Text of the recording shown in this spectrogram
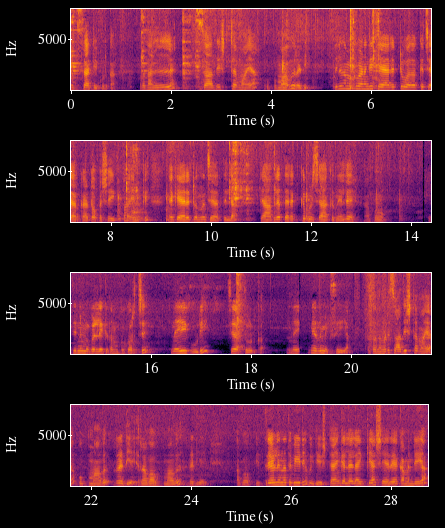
മിക്സാക്കി കൊടുക്കാം. അപ്പോൾ നല്ല സ്വാദിഷ്ടമായ ഉപ്പുമാവ് റെഡി ഇതിൽ നമുക്ക് വേണമെങ്കിൽ ക്യാരറ്റും അതൊക്കെ ചേർക്കാം കേട്ടോ. പക്ഷേ ഇപ്പം എനിക്ക് ഞാൻ ക്യാരറ്റൊന്നും ചേർത്തില്ല. രാവിലെ തിരക്ക് പിടിച്ചാക്കുന്നതല്ലേ അപ്പോൾ ഇതിന് മുകളിലേക്ക് നമുക്ക് കുറച്ച് നെയ്യ് കൂടി ചേർത്ത് കൊടുക്കാം. നെയ്യ് ഇനി ഒന്ന് മിക്സ് ചെയ്യാം. അപ്പോൾ നമ്മുടെ സ്വാദിഷ്ടമായ ഉപ്മാവ് റെഡിയായി. റവ ഉപ്മാവ് റെഡിയായി. അപ്പോൾ ഇത്രയേ ഉള്ളൂ ഇന്നത്തെ വീഡിയോ. വീഡിയോ ഇഷ്ടമായെങ്കിൽ എല്ലാം ലൈക്ക് ചെയ്യുക ഷെയർ ചെയ്യുക കമന്റ് ചെയ്യുക.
